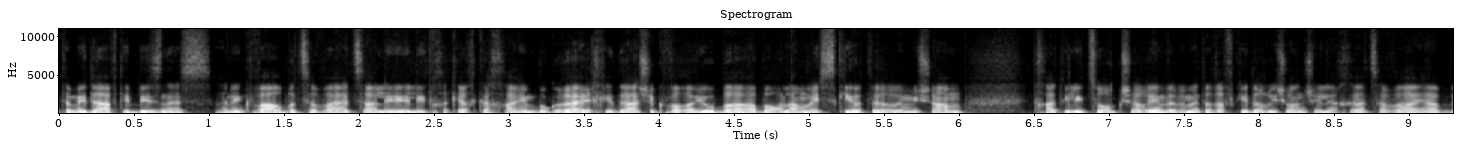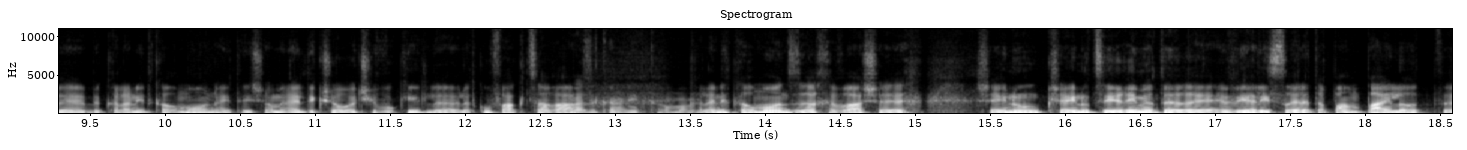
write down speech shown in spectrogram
תמיד אהבתי ביזנס. אני כבר בצבא יצא לי להתחכך ככה עם בוגרי היחידה שכבר היו בעולם העסקי יותר, ומשם התחלתי ליצור קשרים, ובאמת התפקיד הראשון שלי אחרי הצבא היה בכלנית כרמון, הייתי שם מנהל תקשורת שיווקית לתקופה קצרה. מה זה כלנית כרמון? כלנית כרמון זה החברה ש... שהיינו, כשהיינו צעירים יותר, אה, הביאה לישראל את הפעם פיילוט, אה,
